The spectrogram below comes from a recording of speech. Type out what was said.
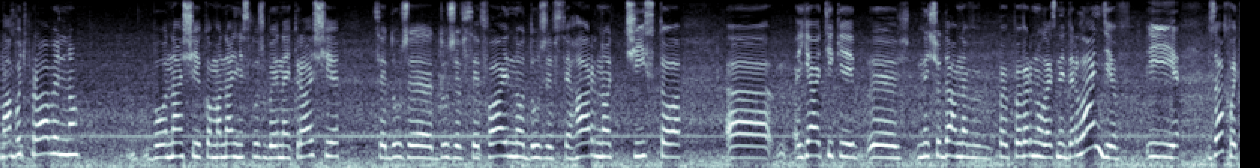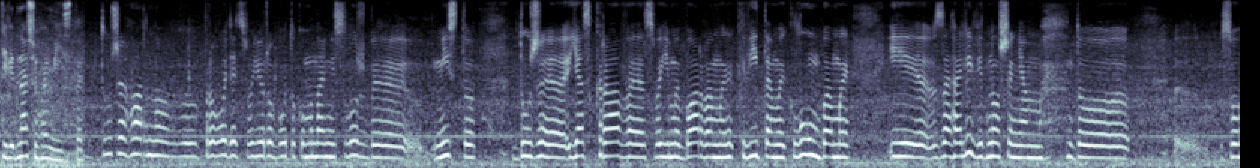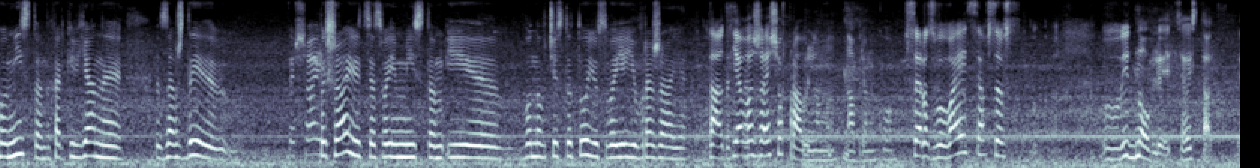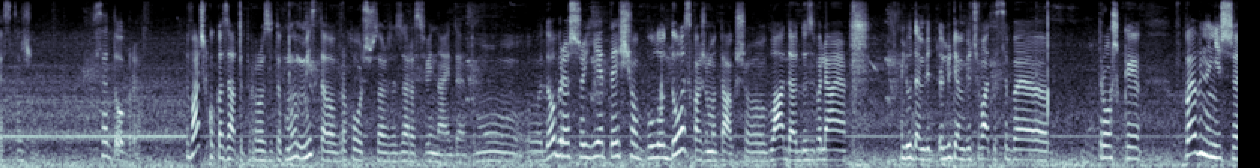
Мабуть, правильно, бо наші комунальні служби найкращі. Це дуже, дуже все файно, дуже все гарно, чисто. Я тільки е, нещодавно повернулася з Нідерландів і в захваті від нашого міста. Дуже гарно проводять свою роботу комунальні служби. Місто дуже яскраве своїми барвами, квітами, клумбами і взагалі відношенням до е, свого міста. Харків'яни завжди пишаються своїм містом і воно чистотою своєю вражає. Так, я вважаю, що в правильному напрямку. Все розвивається, все відновлюється. Ось так я скажу. Все добре. Важко казати про розвиток ми- міста, враховуючи, що зараз, зараз війна йде. Тому е, добре, що є те, що було до, скажімо так, що влада дозволяє людям, від- людям відчувати себе трошки впевненіше,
